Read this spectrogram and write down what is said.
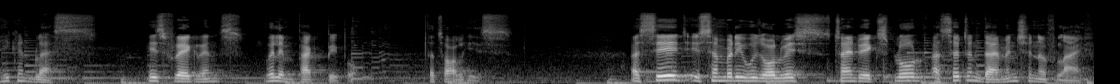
he can bless. His fragrance will impact people. That's all he is. A sage is somebody who's always trying to explore a certain dimension of life.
